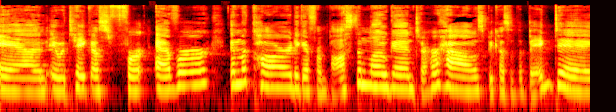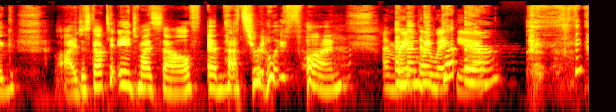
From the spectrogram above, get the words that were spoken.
and it would take us forever in the car to get from Boston Logan to her house because of the big dig. I just got to age myself and that's really fun. I'm and right then there we with get you. there.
